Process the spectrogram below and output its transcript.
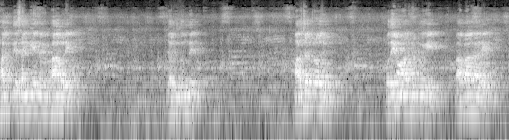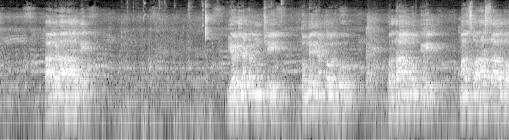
భక్తి సంగీత విభావరి జరుగుతుంది. మరుసటి రోజు ఉదయం ఆరు గంటలకి బాబాగారి కాగడాహారతి ఏడు గంటల నుంచి తొమ్మిది గంటల వరకు ప్రధానమూర్తికి మన స్వహస్తాలతో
